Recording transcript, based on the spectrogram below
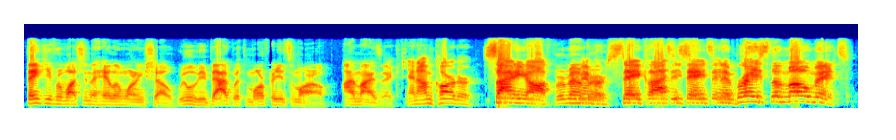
Thank you for watching the Halo Morning Show. We will be back with more for you tomorrow. I'm Isaac. And I'm Carter. Signing off. Remember, stay classy, Saints, and embrace the moment.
